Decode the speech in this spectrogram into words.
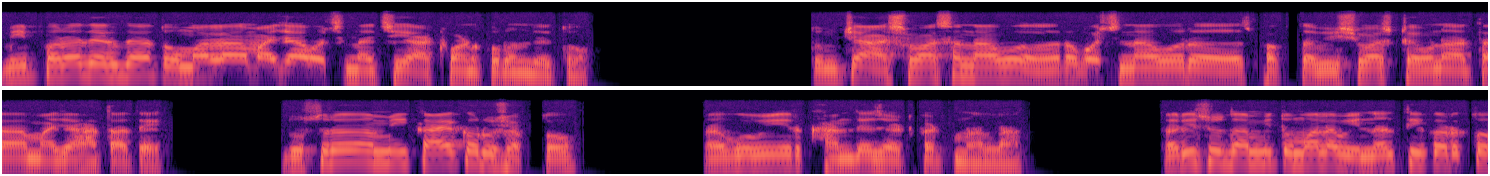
मी परत एकदा तुम्हाला माझ्या वचनाची आठवण करून देतो. तुमच्या आश्वासनावर वचनावरच फक्त विश्वास ठेवणं आता माझ्या हातात आहे. दुसरं मी काय करू शकतो? रघुवीर खांदे झटकट म्हणाला. तरी सुद्धा मी तुम्हाला विनंती करतो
